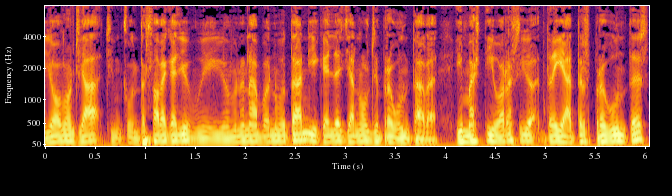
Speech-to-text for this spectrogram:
Jo, doncs, ja, si em contestava aquella, jo me n'anava notant i aquelles ja no els hi preguntava. I i llavors jo treia altres preguntes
